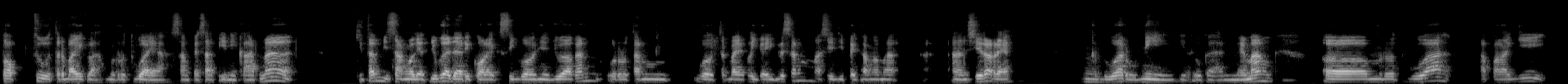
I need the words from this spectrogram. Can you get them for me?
top two terbaik lah menurut gua ya sampai saat ini karena kita bisa ngelihat juga dari koleksi golnya juga kan urutan gol terbaik Liga Inggris kan masih dipegang sama Alan Shearer ya Hmm. kedua Rooney gitu kan. Memang eh, menurut gua apalagi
